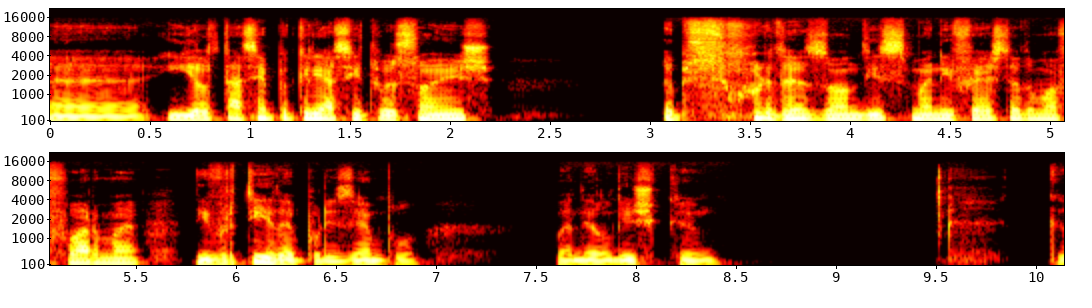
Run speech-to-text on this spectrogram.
uh, e ele está sempre a criar situações absurdas onde isso se manifesta de uma forma divertida. Por exemplo, quando ele diz que, que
